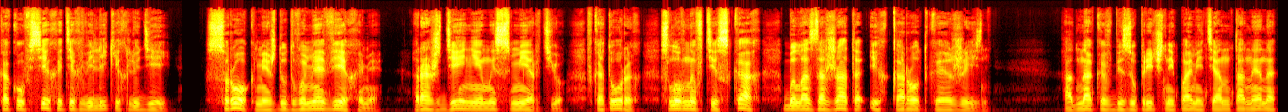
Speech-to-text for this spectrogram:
как у всех этих великих людей. Срок между двумя вехами, рождением и смертью, в которых, словно в тисках, была зажата их короткая жизнь. Однако в безупречной памяти Антонена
